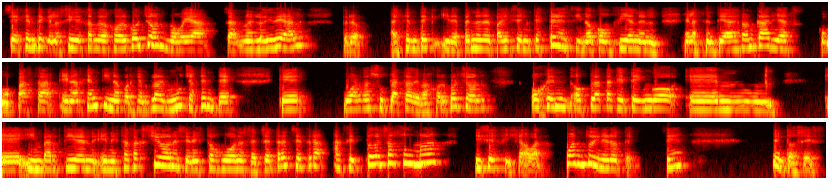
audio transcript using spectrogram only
Si hay gente que lo sigue dejando debajo del colchón, no voy a, o sea, no es lo ideal, pero hay gente, y depende del país en que estén, si no confían en, las entidades bancarias, como pasa en Argentina, por ejemplo, hay mucha gente que guarda su plata debajo del colchón, o, o plata que tengo eh, eh, en, estas acciones, en estos bonos, etcétera, etcétera, hace toda esa suma y se fija, ahora, ¿cuánto dinero tengo? Entonces,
